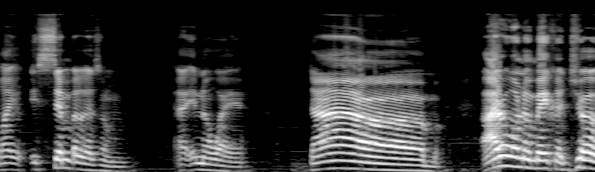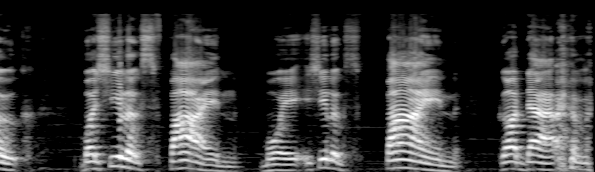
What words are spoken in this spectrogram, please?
Like, it's symbolism uh, in a way. Damn! I don't want to make a joke, but she looks fine, boy. She looks fine. God damn.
